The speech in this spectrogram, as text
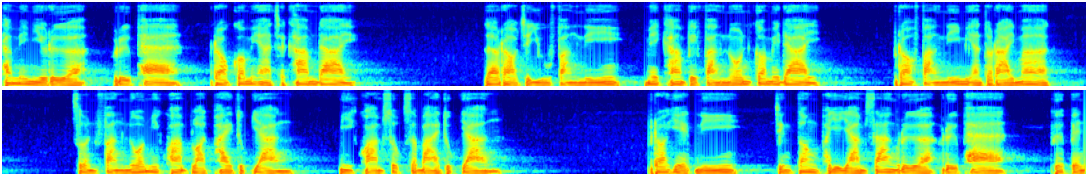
ถ้าไม่มีเรือหรือแพเราก็ไม่อาจจะข้ามได้ แล้วเราจะอยู่ฝั่งนี้ไม่ข้ามไปฝั่งโน้นก็ไม่ได้ เพราะฝั่งนี้มีอันตรายมาก ส่วนฝั่งโน้นมีความปลอดภัยทุกอย่าง มีความสุขสบายทุกอย่าง เพราะเหตุนี้จึงต้องพยายามสร้างเรือหรือแพเพื่อเป็น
